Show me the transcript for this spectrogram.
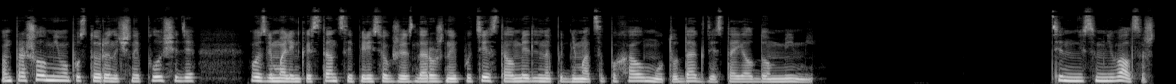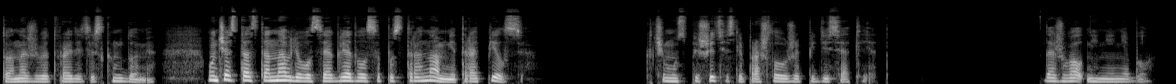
Он прошел мимо пустой рыночной площади, Возле маленькой станции пересек железнодорожные пути и стал медленно подниматься по холму, туда, где стоял дом Мими. Тин не сомневался, что она живет в родительском доме. Он часто останавливался и оглядывался по сторонам, не торопился. К чему спешить, если прошло уже пятьдесят лет? Даже волнения не было.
